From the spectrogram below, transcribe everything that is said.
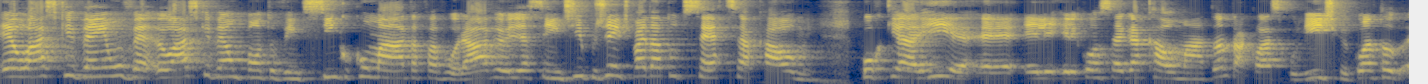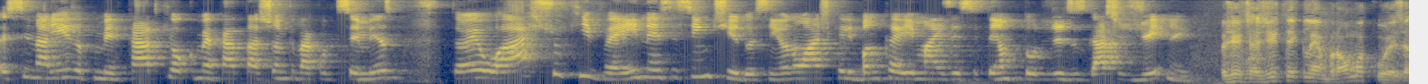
Eu acho que vem um eu acho que vem um ponto 25 com uma ata favorável e assim, tipo, gente, vai dar tudo certo, se acalme. Porque aí é, ele, ele consegue acalmar tanto a classe política quanto sinaliza para o mercado que o mercado está achando que vai acontecer mesmo. Então eu acho que vem nesse sentido, assim, eu não acho que ele banca aí mais esse tempo todo de desgaste de jeito nenhum. Gente, a gente tem que lembrar uma coisa,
